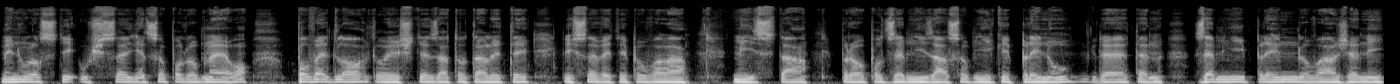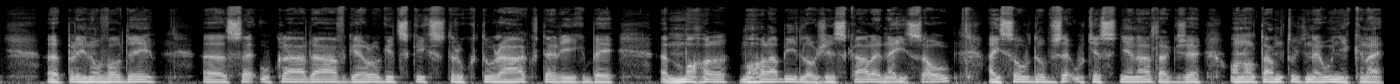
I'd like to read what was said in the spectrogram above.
Minulosti už se něco podobného povedlo, to ještě za totality, když se vytipovala místa pro podzemní zásobníky plynu, kde ten zemní plyn dovážený eh, plynovody Eh, se ukládá v geologických strukturách, v kterých by mohl, mohla být ložiska, ale nejsou a jsou dobře utěsněna, takže ono tam tuď neunikne.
